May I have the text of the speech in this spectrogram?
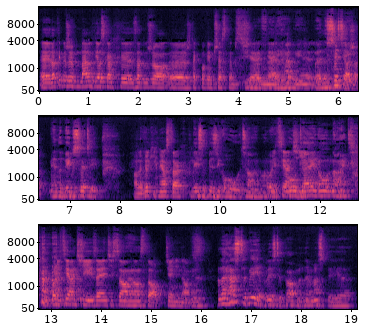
E, Dlatego, że w małych wioskach e, za dużo, e, że tak powiem, przestępstw się People nie, zdarza. in the big city, Ale w wielkich miastach? Policjanci- policjanci zajęci są non-stop, dzień i noc. yeah. And there has to be a police department. There must be. Uh,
